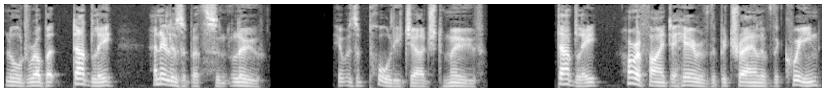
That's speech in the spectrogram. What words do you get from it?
Lord Robert Dudley and Elizabeth St. Loe. It was a poorly judged move. Dudley, horrified to hear of the betrayal of the Queen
